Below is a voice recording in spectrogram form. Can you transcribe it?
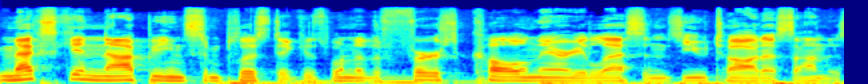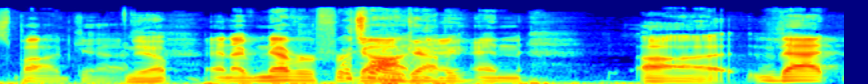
Mexican not being simplistic is one of the first culinary lessons you taught us on this podcast. Yep. And I've never wrong, forgotten Gabby? And uh, that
